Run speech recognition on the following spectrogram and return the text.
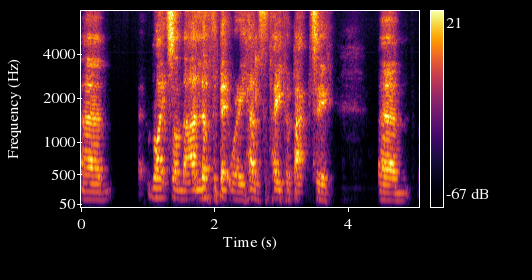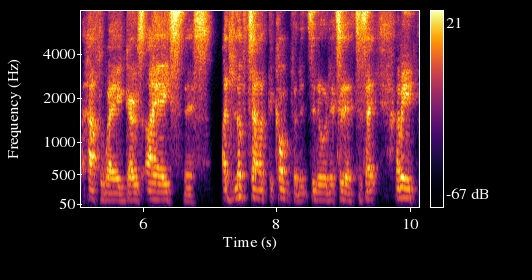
um, writes on that. I love the bit where he hands the paper back to um, Hathaway and goes, "I ace this." I'd love to have the confidence in order to, to say. I mean,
